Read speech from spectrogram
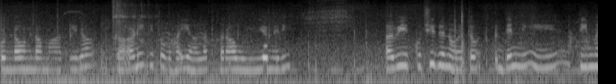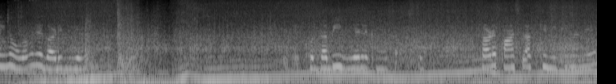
कुंडा उंडा मार लिया गाड़ी की तो भाई हालत ख़राब हुई है मेरी। अभी कुछ ही दिन हुए तो दिन नहीं, तीन महीने होगा मुझे गाड़ी लिए देखो, दबी हुई है लेकिन साढ़े पाँच लाख की ली मैंने।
